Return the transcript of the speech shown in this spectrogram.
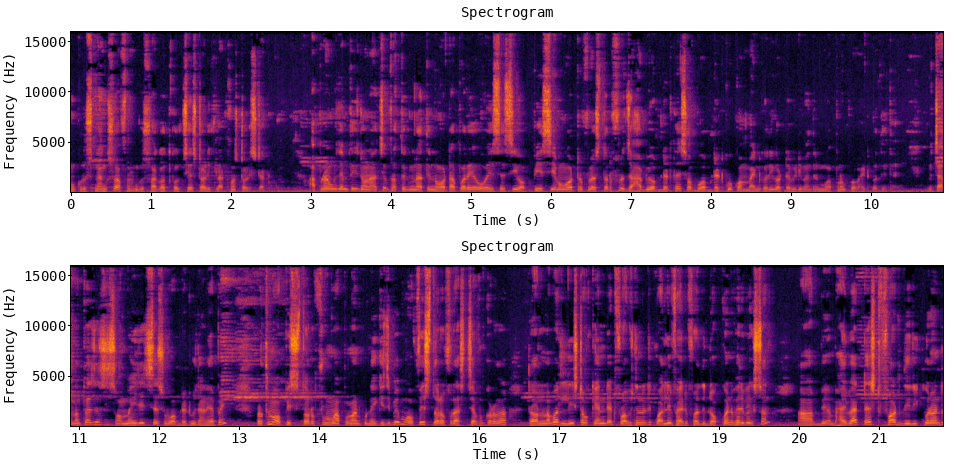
ମୁଁ କୃଷ୍ଣାଂଶୁ ଆପଣଙ୍କୁ ସ୍ୱାଗତ କରୁଛି ଷ୍ଟଡ଼ି ପ୍ଲାଟଫର୍ମ ଷ୍ଟଡ଼ି ଷ୍ଟାର୍ଟ ଆପଣଙ୍କୁ ଯେମିତିକି ଜଣାଅଛି ପ୍ରତ୍ୟେକ ଦିନ ରାତି ନଅଟା ପରେ ଓଏସ୍ଏସ୍ସି ଓପିଏସ୍ସି ଏବଂ ୱାଟର ପ୍ଲସ୍ ତରଫରୁ ଯାହା ବି ଅପଡ଼େଟ୍ ଥାଏ ସବୁ ଅପଡ଼େଟ୍କୁ କମ୍ବାଇନ୍ କରି ଗୋଟେ ଭିଡ଼ିଓ ମାଧ୍ୟମରେ ମୁଁ ଆପଣଙ୍କୁ ପ୍ରୋଭାଇଡ଼ କରିଦେଇଥାଏ ଚାଲନ୍ତୁ ଆଜି ସେ ସମୟ ହେଇଯାଇଛି ସେସବୁ ଅପଡ଼େଟ୍କୁ ଜାଣିବା ପାଇଁ ପ୍ରଥମେ ଅଫିସ୍ ତରଫରୁ ମୁଁ ଆପଣମାନଙ୍କୁ ନେଇକି ଯିବି ମୁଁ ଅଫିସ୍ ତରଫରୁ ଆସିଛି ଆପଣଙ୍କର roll number list of candidate provisionally qualified for the document verification viva test for the requirement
